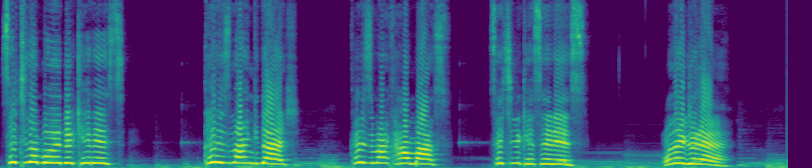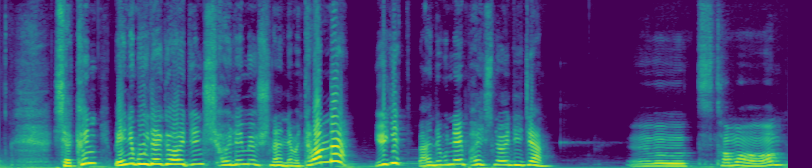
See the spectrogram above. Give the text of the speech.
Saçına boya dökeriz. Karizman gider. Karizman kalmaz. Saçını keseriz. Ona göre. Sakın beni burada gördüğünü söylemiyorsun anneme tamam mı? Yürü git. Ben de bunların parasını ödeyeceğim. Evet tamam.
